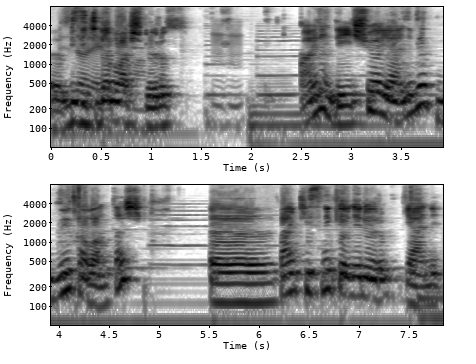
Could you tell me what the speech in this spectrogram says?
Ee, biz, biz ikide başlıyoruz. Aynen değişiyor yani ve büyük avantaj. Ee, ben kesinlikle öneriyorum. Yani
